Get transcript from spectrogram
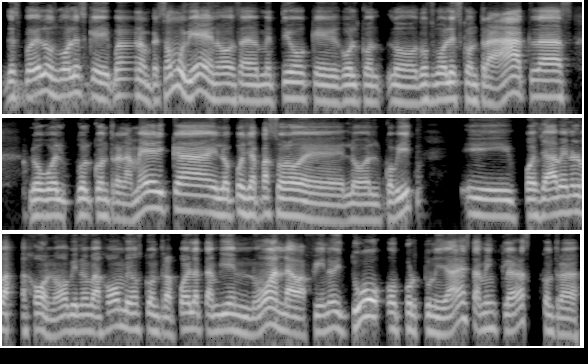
después de los goles que, bueno, empezó muy bien, o sea, metió que gol con, los dos goles contra Atlas, luego el gol contra el América y luego pues ya pasó lo, de, lo del COVID y pues ya vino el bajón, ¿no? Vino el bajón, vimos contra Puebla también no andaba fino y tuvo oportunidades también claras contra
